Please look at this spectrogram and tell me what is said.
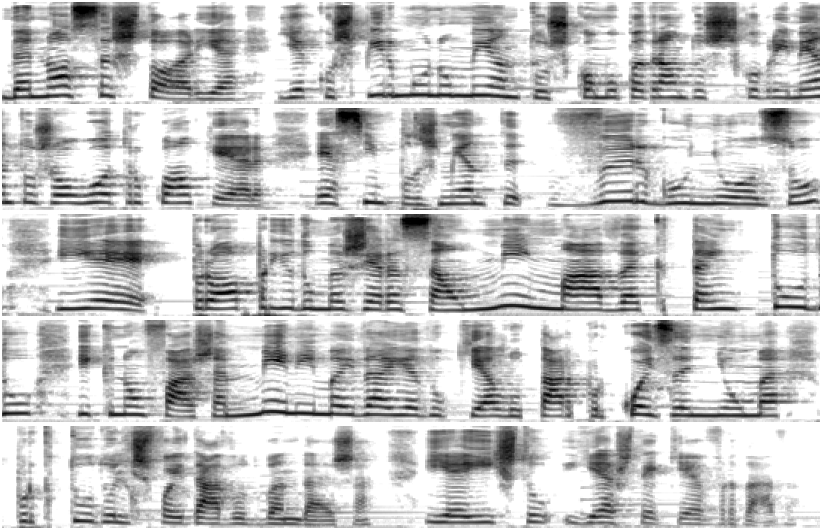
da nossa história e a cuspir monumentos como o padrão dos descobrimentos ou outro qualquer é simplesmente vergonhoso e é próprio de uma geração mimada que tem tudo e que não faz a mínima ideia do que é lutar por coisa nenhuma porque tudo lhes foi dado de bandeja. E é isto e esta é que é a verdade.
